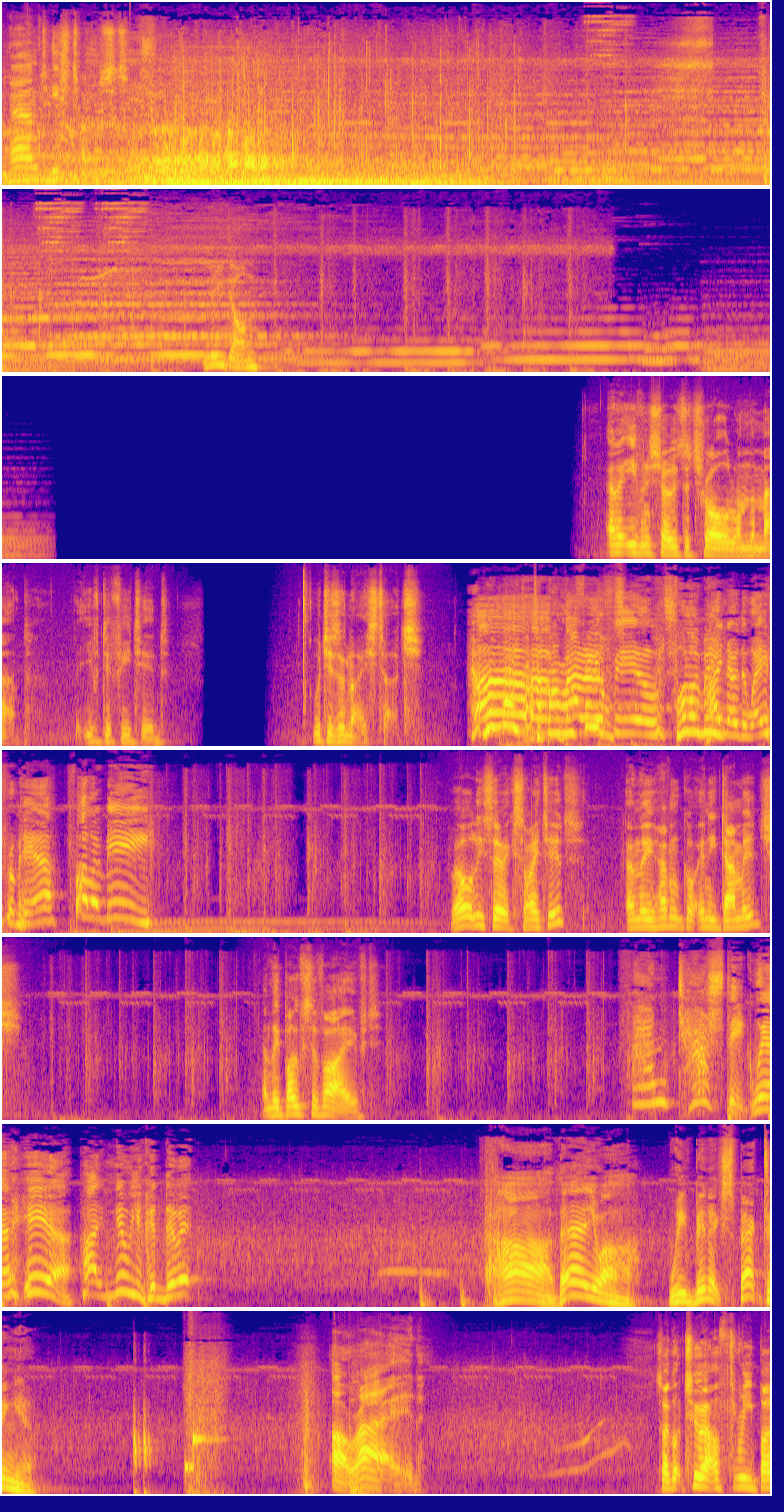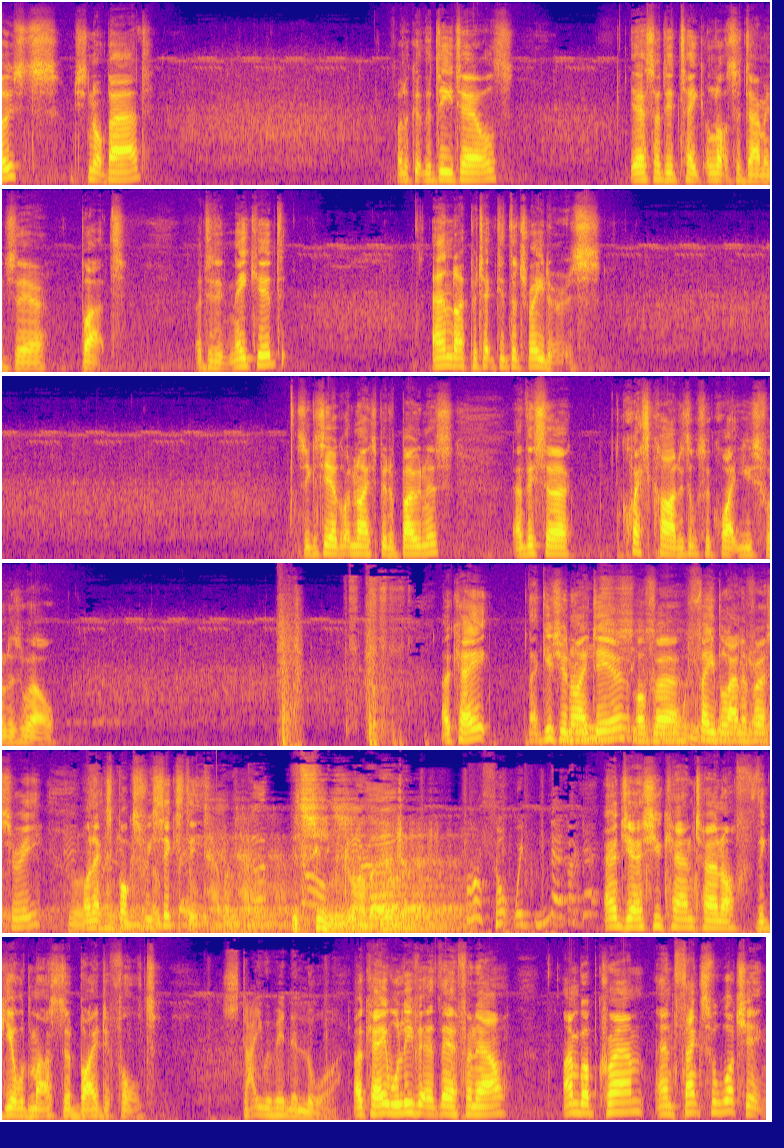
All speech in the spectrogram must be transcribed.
And he's toast. Lead on. And it even shows the troll on the map that you've defeated, which is a nice touch. We made it to ah, Barrow Fields. Follow me. I know the way from here. Follow me. Well, at least they're excited, and they haven't got any damage, and they both survived. Fantastic. We're here. I knew you could do it. Ah, there you are. We've been expecting you. All right. So I got two out of three boasts, which is not bad. If I look at the details, yes, I did take lots of damage there, but I did it naked, and I protected the traders. So you can see I've got a nice bit of bonus, and this uh, quest card is also quite useful as well. Okay, that gives you an idea of uh, Fable Anniversary on Xbox 360. It seemed rather urgent. I thought we'd never get. And yes, you can turn off the Guildmaster by default. Stay within the law. Okay, we'll leave it there for now. I'm Rob Cram, and thanks for watching.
